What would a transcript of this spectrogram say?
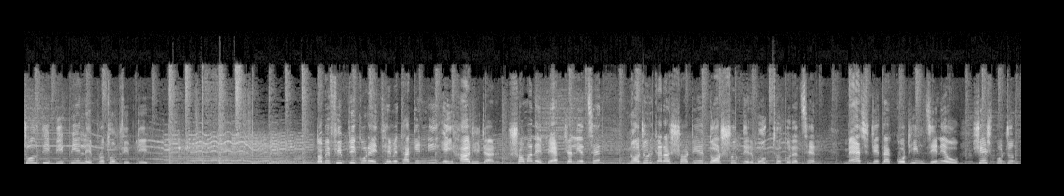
চলতি বিপিএলে প্রথম ফিফটির তবে ফিফটি করেই থেমে থাকেননি এই হার্ড হিটার। সমানে ব্যাট চালিয়েছেন, নজর কাড়া শটে দর্শকদের মুগ্ধ করেছেন। ম্যাচ জেতা কঠিন জেনেও শেষ পর্যন্ত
